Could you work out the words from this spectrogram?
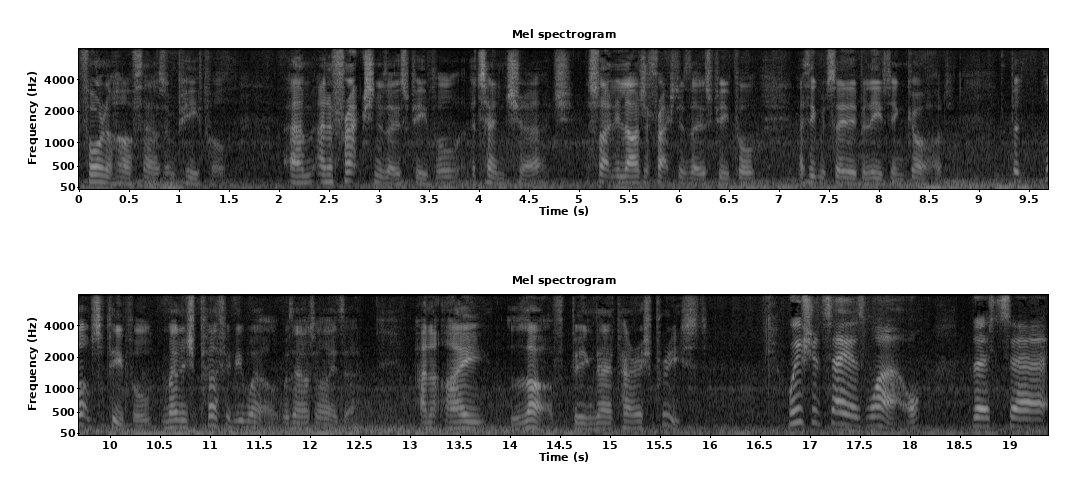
four and a half thousand people, um, and a fraction of those people attend church. A slightly larger fraction of those people, I think, would say they believed in God. But lots of people manage perfectly well without either. And I love being their parish priest. We should say as well that uh,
